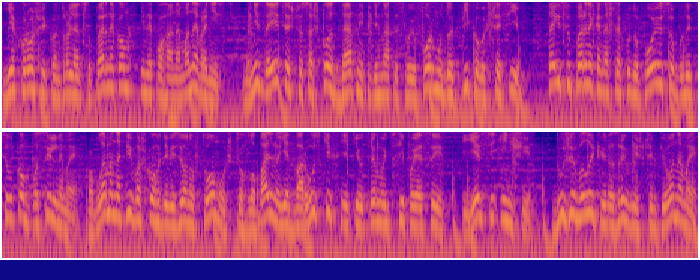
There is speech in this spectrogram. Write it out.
Є хороший контроль над суперником і непогана маневреність. Мені здається, що Сашко здатний підігнати свою форму до пікових часів. Та і суперники на шляху до поясу будуть цілком посильними. Проблема напівважкого дивізіону в тому, що глобально є два русських, які отримують всі пояси, і є всі інші. Дуже великий розрив між чемпіонами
